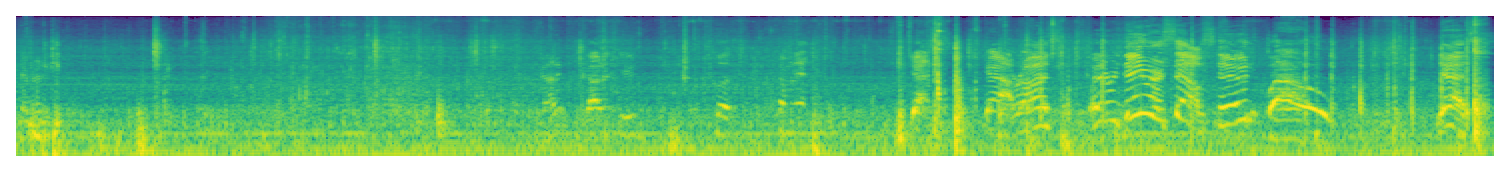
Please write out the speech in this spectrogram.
Okay, ready? Got it? Got it, dude. Clip. Coming in. Yes! Yeah, Russ! Way to redeem ourselves, dude! Woo! Yes!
